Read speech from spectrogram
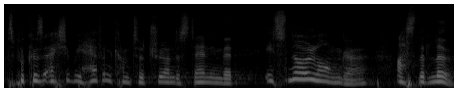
It's because actually we haven't come to a true understanding that it's no longer us that live.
